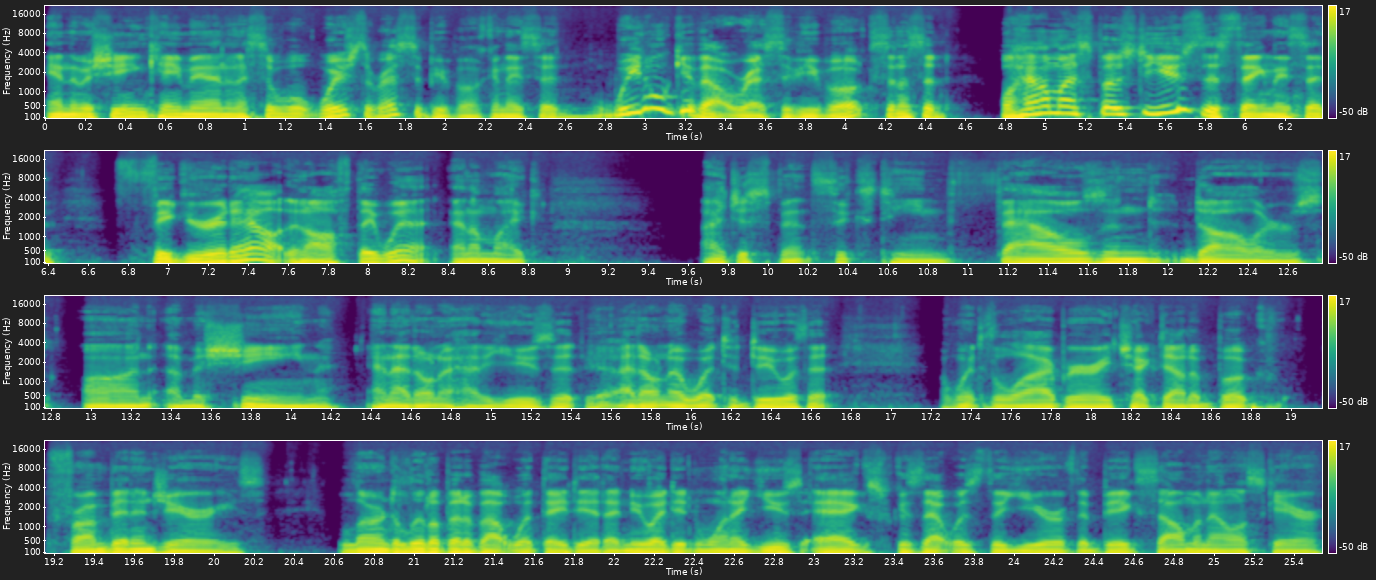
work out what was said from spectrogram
and the machine came in, and I said, "Well, where's the recipe book?" And they said, "We don't give out recipe books." And I said, "Well, how am I supposed to use this thing?" They said, "Figure it out." And off they went. And I'm like, I just spent sixteen thousand dollars on a machine, and I don't know how to use it. Yeah. I don't know what to do with it. I went to the library, checked out a book from Ben and Jerry's, learned a little bit about what they did. I knew I didn't want to use eggs because that was the year of the big salmonella scare,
